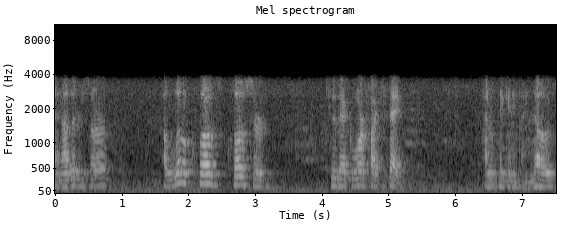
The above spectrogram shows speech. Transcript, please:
and others are a little close, closer to that glorified state. I don't think anybody knows,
